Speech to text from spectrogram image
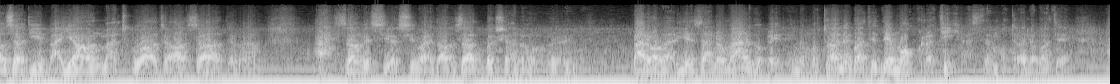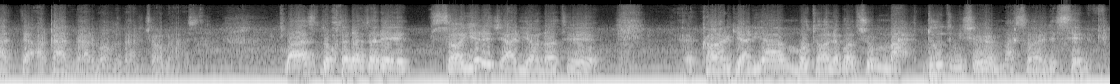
آزادی بیان مطبوعات آزاد احزاب سیاسی باید آزاد باشن و برابری زن و مرد و غیره. اینا مطالبات دموکراتیک هستن مطالبات حد اقل در واقع در جامعه هستن. و از نقطه نظر سایر جریانات کارگری هم مطالباتشون محدود میشه به مسائل سنفی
